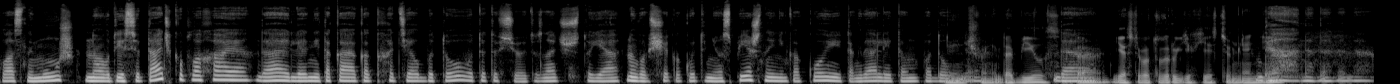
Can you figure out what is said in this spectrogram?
классный муж, но вот если тачка плохая, да, или не такая, как хотел бы, то вот это все. Это значит, что я, ну, вообще какой-то неуспешный, никакой и так далее и тому подобное. Я ничего не добился, да. да. Если вот у других есть, у меня нет. Да, да, да, да, да.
